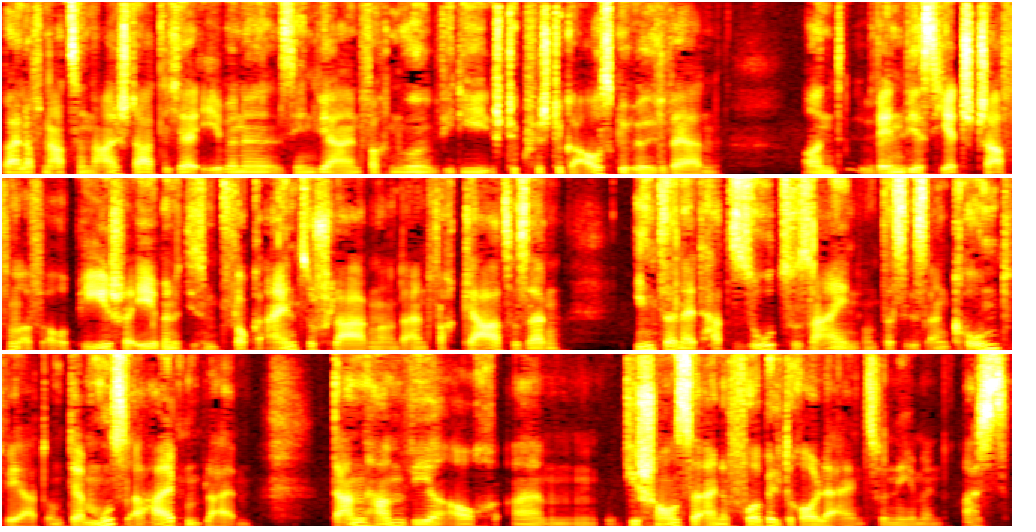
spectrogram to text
weil auf nationalstaatlicher Ebene sehen wir einfach nur, wie die Stück für Stück ausgehöhlt werden. Und wenn wir es jetzt schaffen, auf europäischer Ebene diesen Pflock einzuschlagen und einfach klar zu sagen, Internet hat so zu sein und das ist ein Grundwert und der muss erhalten bleiben, dann haben wir auch ähm, die Chance, eine Vorbildrolle einzunehmen als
